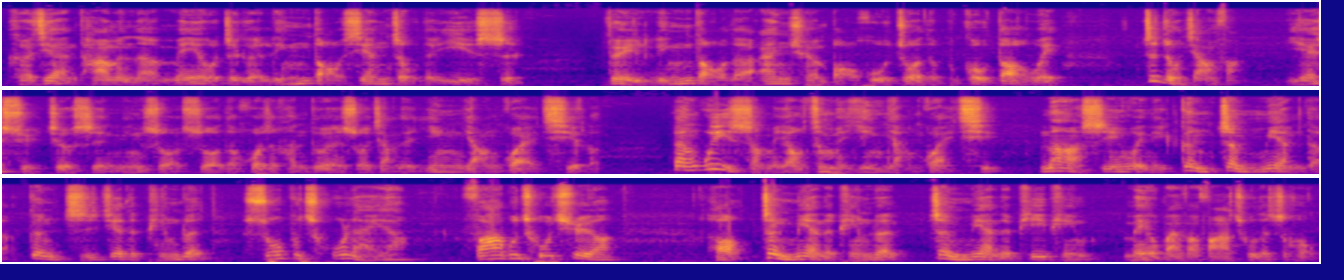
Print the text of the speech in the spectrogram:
可见他们呢没有这个领导先走的意识，对领导的安全保护做得不够到位。这种讲法。也许就是您所说的，或者很多人所讲的阴阳怪气了。但为什么要这么阴阳怪气？那是因为你更正面的、更直接的评论说不出来呀，发不出去啊。好，正面的评论、正面的批评没有办法发出的时候，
